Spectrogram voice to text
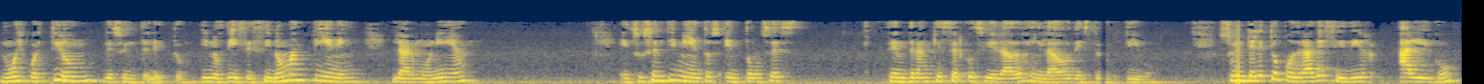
No es cuestión de su intelecto. Y nos dice, si no mantienen la armonía en sus sentimientos, entonces tendrán que ser considerados en el lado destructivo. Su intelecto podrá decidir algo,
